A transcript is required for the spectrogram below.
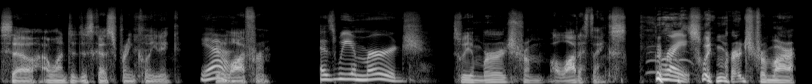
So I wanted to discuss spring cleaning, Yeah. your law firm. As we emerge. So we emerge from a lot of things. Right. As we emerge from our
